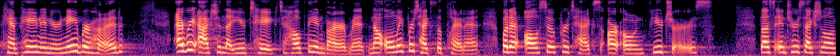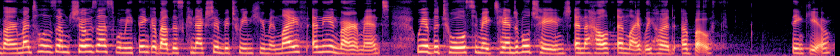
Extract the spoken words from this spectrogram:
campaign in your neighborhood, every action that you take to help the environment not only protects the planet, but it also protects our own futures. Thus, intersectional environmentalism shows us when we think about this connection between human life and the environment, we have the tools to make tangible change in the health and livelihood of both. Thank you.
